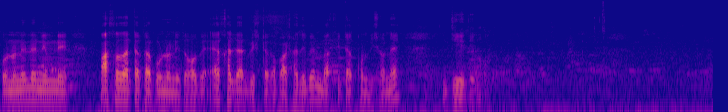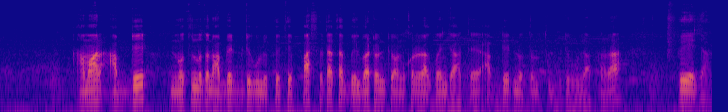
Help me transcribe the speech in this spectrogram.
পণ্য নিলে নিম্নে পাঁচ হাজার টাকার পণ্য নিতে হবে। এক হাজার বিশ টাকা পাঠা দিবেন, বাকিটা কন্ডিশনে দিয়ে দেব। আমার আপডেট নতুন নতুন আপডেট ভিডিওগুলো পেতে পাঁচশো টাকা বেল বাটনটি অন করে রাখবেন যাতে আপডেট নতুন নতুন ভিডিওগুলো আপনারা পেয়ে যান।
